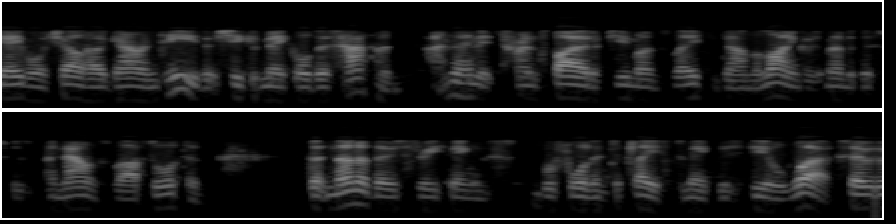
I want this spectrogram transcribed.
gave Orcel her guarantee that she could make all this happen. And then it transpired a few months later down the line, because remember, this was announced last autumn, that none of those three things will fall into place to make this deal work. So,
